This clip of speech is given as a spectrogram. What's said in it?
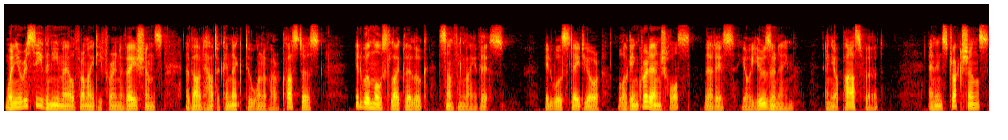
When you receive an email from IT4Innovations about how to connect to one of our clusters, it will most likely look something like this. It will state your login credentials, that is, your username and your password, and instructions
